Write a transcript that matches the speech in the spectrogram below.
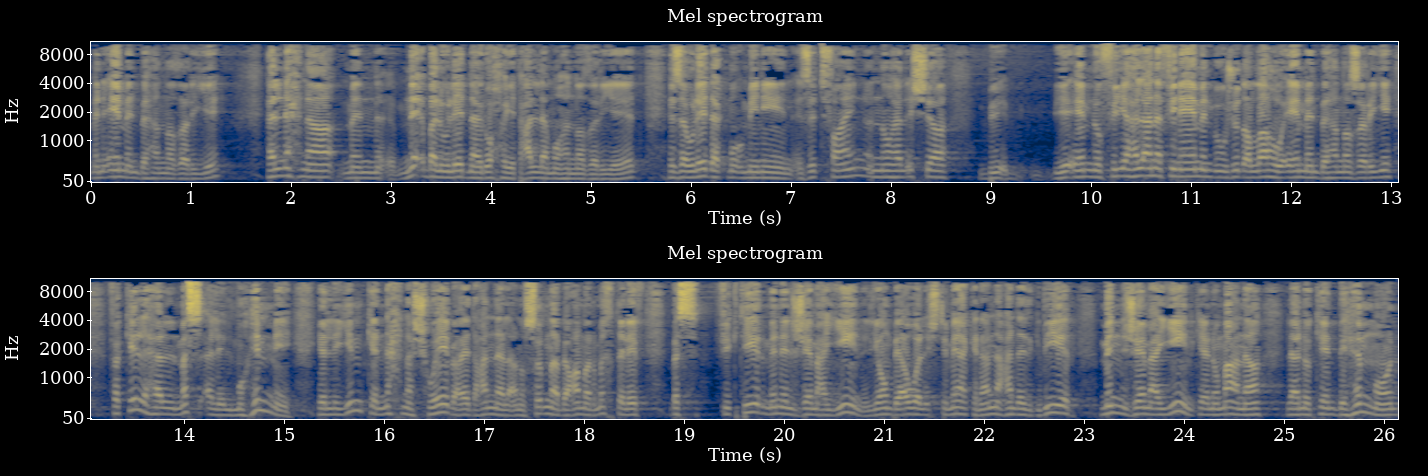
منآمن بهالنظرية هل نحن من بنقبل أولادنا يروحوا يتعلموا هالنظريات؟ إذا أولادك مؤمنين is fine إنه هالأشياء بيامنوا فيها هل أنا فيني آمن بوجود الله وآمن بهالنظريه فكل هالمسألة المهمة يلي يمكن نحن شوي بعيد عنا لأنه صرنا بعمر مختلف بس في كثير من الجامعيين اليوم بأول اجتماع كان عندنا عدد كبير من جامعيين كانوا معنا لأنه كان بهمهم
